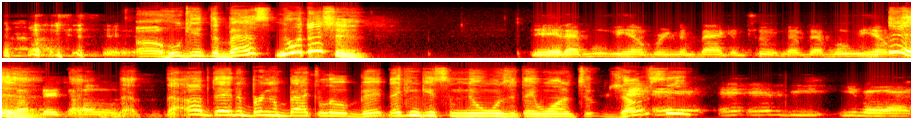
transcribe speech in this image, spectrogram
I'm just saying. Oh, who get the best? New edition. Yeah, that movie helped bring them back into that, that movie helped Yeah. update the whole. The, update and bring them back a little bit. They can get some new ones if they wanted to. And, Josie. and, and, and to be, you know, uh,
